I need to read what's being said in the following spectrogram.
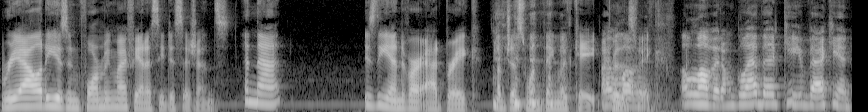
Reality is informing my fantasy decisions. And that is the end of our ad break of just one thing with Kate for this it. week. I love it. I'm glad that came back in.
